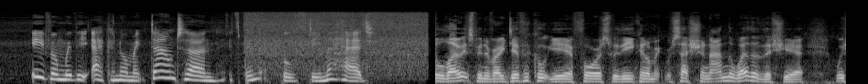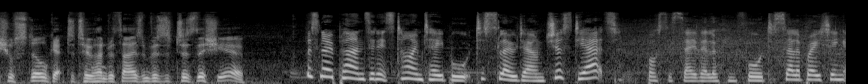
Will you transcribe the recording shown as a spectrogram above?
Even with the economic downturn, it's been full steam ahead. Although it's been a very difficult year for us with the economic recession and the weather this year, we shall still get to 200,000 visitors this year. There's no plans in its timetable to slow down just yet. Bosses say they're looking forward to celebrating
